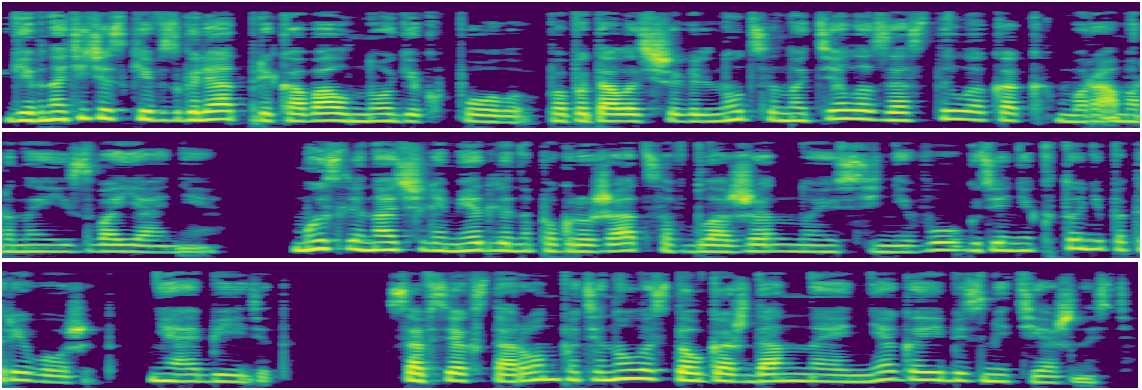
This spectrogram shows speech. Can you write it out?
Гипнотический взгляд приковал ноги к полу. Попыталась шевельнуться, но тело застыло, как мраморное изваяние. Мысли начали медленно погружаться в блаженную синеву, где никто не потревожит, не обидит, со всех сторон потянулась долгожданная нега и безмятежность.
